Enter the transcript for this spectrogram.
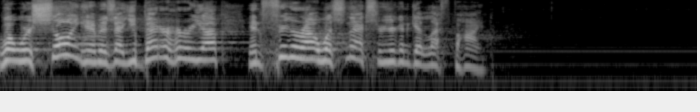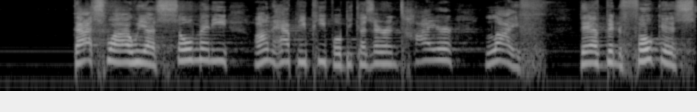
What we're showing him is that you better hurry up and figure out what's next or you're going to get left behind. That's why we have so many unhappy people because their entire life they have been focused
